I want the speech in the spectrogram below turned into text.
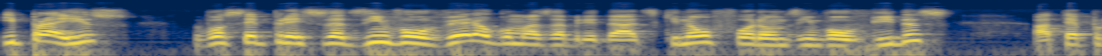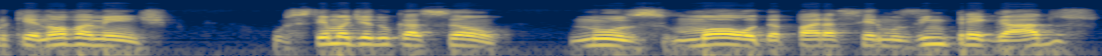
E para isso, você precisa desenvolver algumas habilidades que não foram desenvolvidas, até porque, novamente, o sistema de educação nos molda para sermos empregados,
